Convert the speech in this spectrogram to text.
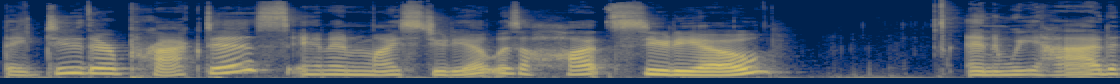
they do their practice, and in my studio, it was a hot studio and we had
